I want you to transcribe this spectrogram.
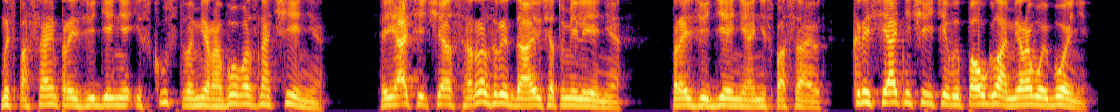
Мы спасаем произведение искусства мирового значения. Я сейчас разрыдаюсь от умиления. Произведения они спасают. Крысятничаете вы по углам мировой бойни.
